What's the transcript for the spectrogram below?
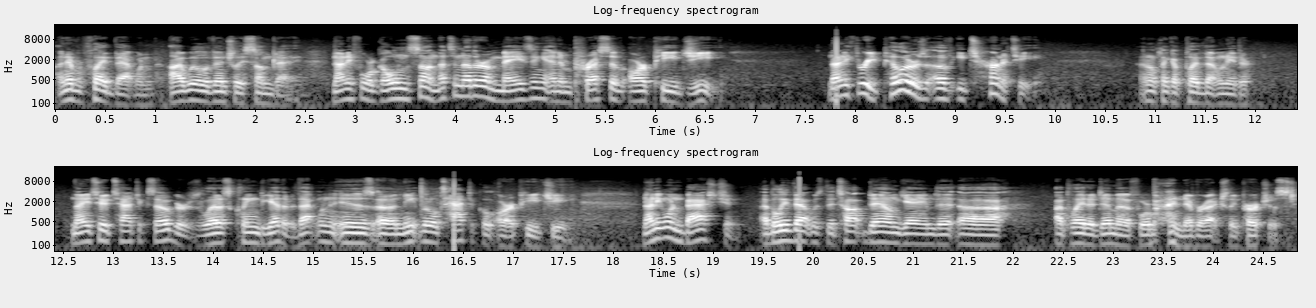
I never played that one. I will eventually someday. 94, Golden Sun. That's another amazing and impressive RPG. 93, Pillars of Eternity. I don't think I've played that one either. 92, Tactics Ogres, Let Us Cling Together. That one is a neat little tactical RPG. 91, Bastion. I believe that was the top-down game that uh, I played a demo for, but I never actually purchased.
